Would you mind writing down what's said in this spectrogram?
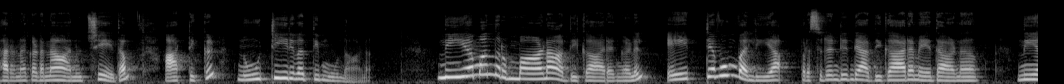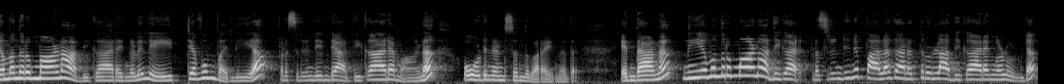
ഭരണഘടനാ അനുച്ഛേദം ആർട്ടിക്കിൾ നൂറ്റി ഇരുപത്തി മൂന്നാണ് നിയമനിർമ്മാണ അധികാരങ്ങളിൽ ഏറ്റവും വലിയ പ്രസിഡന്റിന്റെ അധികാരം ഏതാണ്? നിയമനിർമ്മാണ അധികാരങ്ങളിൽ ഏറ്റവും വലിയ പ്രസിഡന്റിന്റെ അധികാരമാണ് ഓർഡിനൻസ് എന്ന് പറയുന്നത്. എന്താണ്? നിയമനിർമ്മാണ അധികാരം പ്രസിഡന്റിന് പലതരത്തിലുള്ള അധികാരങ്ങളുണ്ട്.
